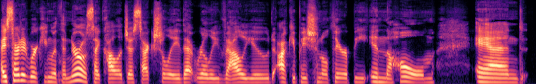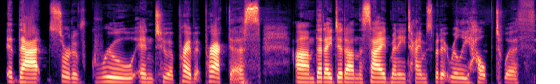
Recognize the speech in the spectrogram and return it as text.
I started working with a neuropsychologist actually that really valued occupational therapy in the home. And that sort of grew into a private practice um, that I did on the side many times, but it really helped with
